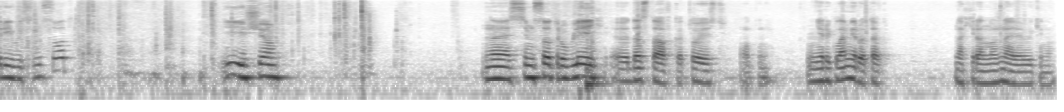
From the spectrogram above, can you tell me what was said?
3 800. И еще на 700 рублей э, доставка. То есть, вот не рекламирую так нахер она нужна, я выкину.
